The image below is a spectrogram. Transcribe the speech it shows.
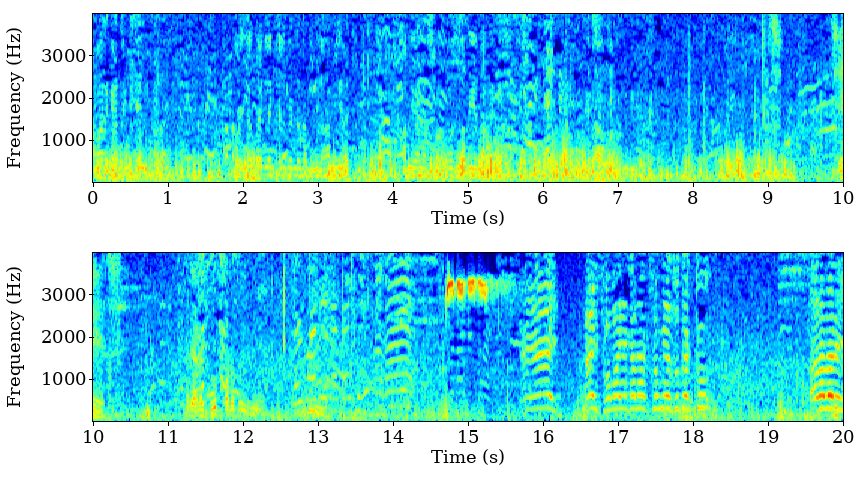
আমার কাছে খেলতে হয় পয়সা থাকলে খেলবেন এটা ভুল। আমি আছি। আমি আমার সর্বস্ব দিয়ে তাদের খেলছি এটা আমার অঙ্গীকার। ঠিক আছে। আচ্ছা একটা খুব ফটো তুলে নিস এই সবাই এখানে একসঙ্গে এসো তো একটু। তাড়াতাড়ি।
